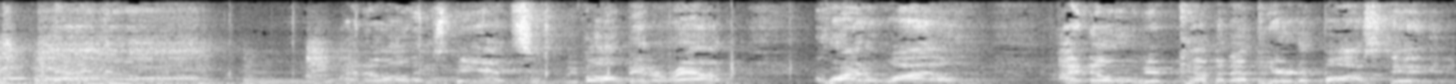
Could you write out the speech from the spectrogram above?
I know, I know all these bands. We've all been around quite a while. I know we've been coming up here to Boston.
